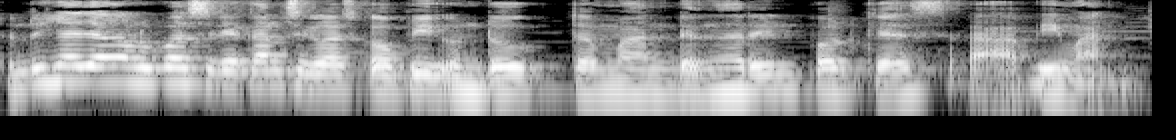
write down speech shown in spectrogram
Tentunya jangan lupa sediakan segelas kopi untuk teman dengerin podcast Rabiman.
